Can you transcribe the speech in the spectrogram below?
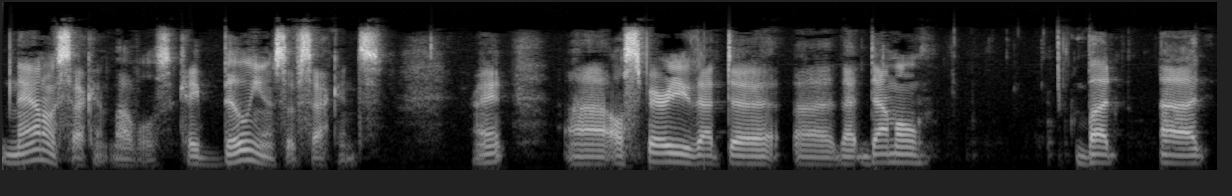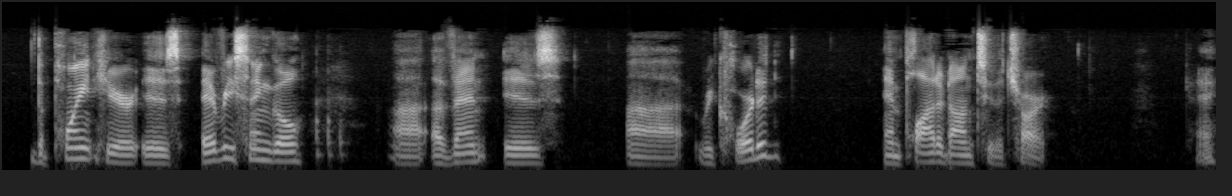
nanosecond levels, okay, billions of seconds, right? Uh, I'll spare you that, uh, uh that demo, but uh, the point here is every single uh, event is recorded and plotted onto the chart. Okay,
